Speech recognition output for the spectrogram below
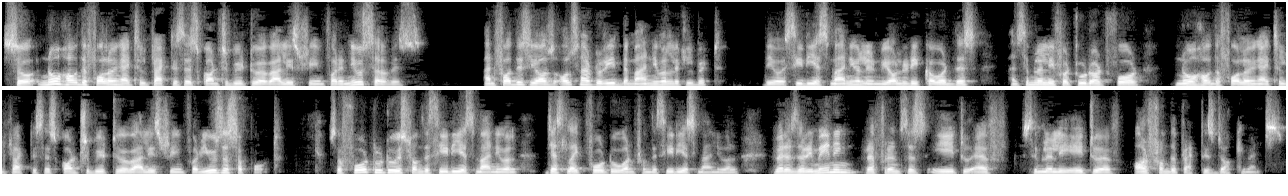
So know how the following ITIL practices contribute to a value stream for a new service. And for this, you also have to read the manual a little bit, the uh, CDS manual, and we already covered this. And similarly for 2.4, know how the following ITIL practices contribute to a value stream for user support. So 422 is from the CDS manual, just like 421 from the CDS manual, whereas the remaining references A to F, similarly A to F, are from the practice documents.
